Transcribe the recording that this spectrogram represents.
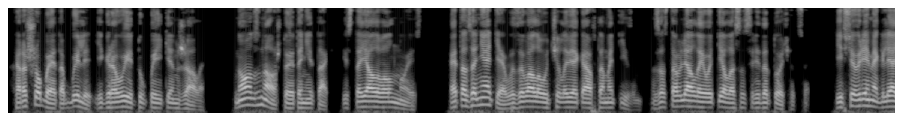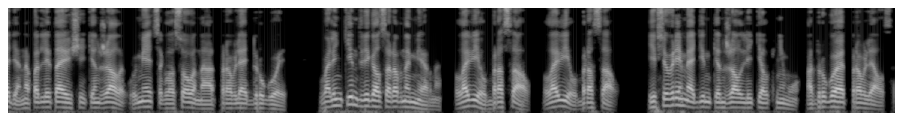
Хорошо бы это были игровые тупые кинжалы. Но он знал, что это не так, и стоял волнуясь. Это занятие вызывало у человека автоматизм, заставляло его тело сосредоточиться, и все время глядя на подлетающие кинжалы, уметь согласованно отправлять другой. Валентин двигался равномерно, ловил, бросал, ловил, бросал, и все время один кинжал летел к нему, а другой отправлялся.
